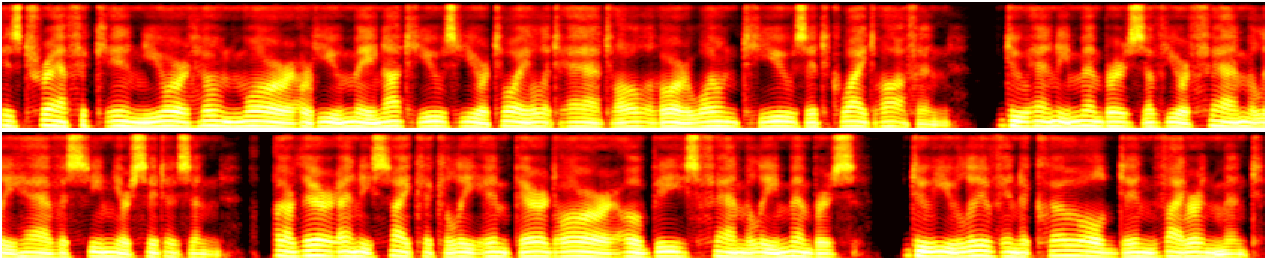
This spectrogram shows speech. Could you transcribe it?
Is traffic in your home more or you may not use your toilet at all or won't use it quite often? Do any members of your family have a senior citizen? Are there any psychically impaired or obese family members? Do you live in a cold environment?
